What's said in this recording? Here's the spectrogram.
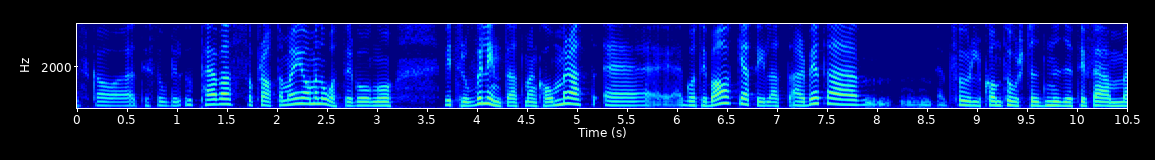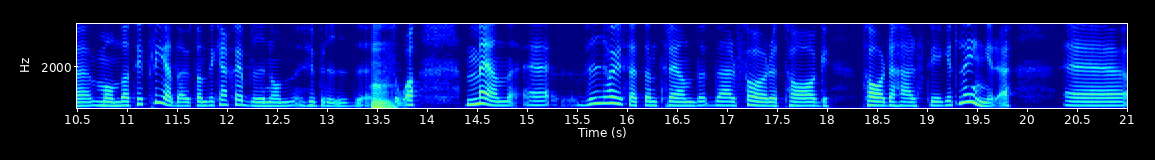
ska till stor del upphävas så pratar man ju om en återgång och vi tror väl inte att man kommer att eh, gå tillbaka till att arbeta full kontorstid 9 till 5 eh, måndag till fredag utan det kanske blir någon hybrid eh, mm. så. Men eh, vi har ju sett en trend där företag tar det här steget längre. Eh,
